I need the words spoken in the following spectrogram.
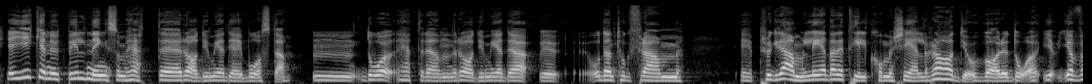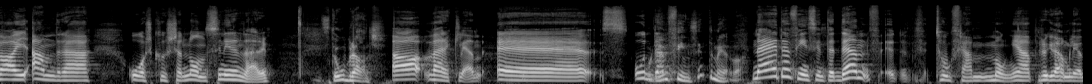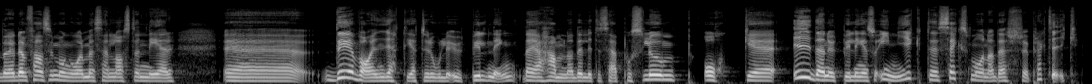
Jag gick en utbildning som hette radiomedia i Båstad. Mm, då hette den radiomedia eh, och den tog fram programledare till kommersiell radio var det då. Jag, var i andra årskursen någonsin i den där. Stor bransch. Ja, verkligen. Eh, och, och den, den, finns inte mer va? Nej, den finns inte. Den tog fram många programledare. Den fanns i många år, men sen lades den ner. Eh, det var en jätterolig utbildning där jag hamnade lite så här på slump. Och eh, i den utbildningen så ingick det sex månaders praktik.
